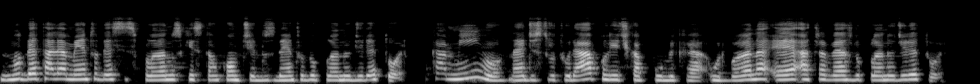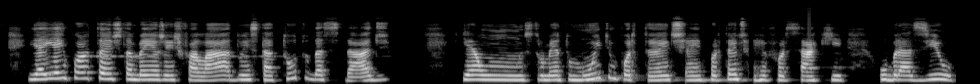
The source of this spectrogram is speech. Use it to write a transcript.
no detalhamento desses planos que estão contidos dentro do plano diretor. O caminho né, de estruturar a política pública urbana é através do plano diretor. E aí é importante também a gente falar do Estatuto da Cidade, que é um instrumento muito importante. É importante reforçar que o Brasil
